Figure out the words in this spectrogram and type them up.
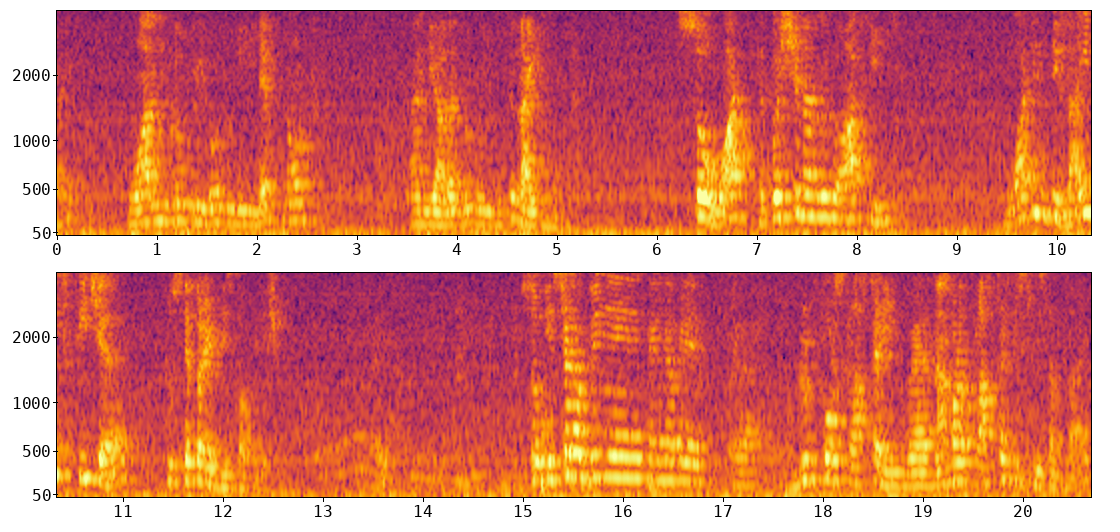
Right? One group will go to the left node, and the other group will go to the right node. So what the question I'm going to ask is, what is the right feature to separate this population? Right? So instead of doing a kind of a uh, brute force clustering where number of clusters is to be supplied,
